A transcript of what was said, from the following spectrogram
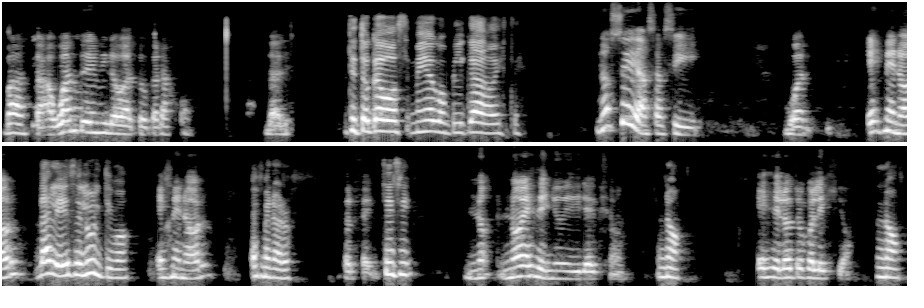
Basta, aguante de mi lobato, carajo. Dale. Te toca a vos, medio complicado este. No seas así. Bueno, es menor, Dale, es el último. es menor, Es menor. perfecto. Sí, sí. No, no es de New Direction, No, es del otro colegio. no.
